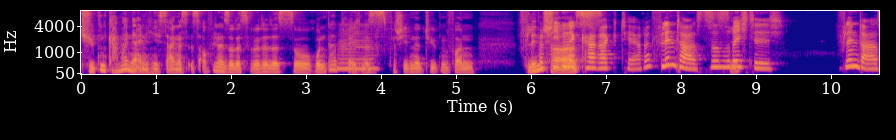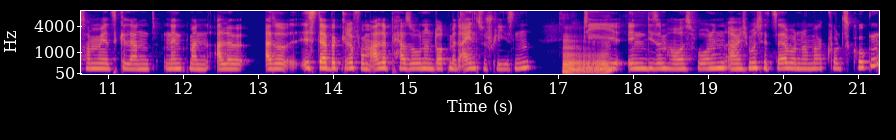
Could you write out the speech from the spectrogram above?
Typen, kann man ja eigentlich nicht sagen. Das ist auch wieder so, das würde das so runterbrechen. Hm. Das ist verschiedene Typen von Flinters. Verschiedene Charaktere. Flinters, das ist Gibt. richtig. Flinters haben wir jetzt gelernt, nennt man alle, also ist der Begriff, um alle Personen dort mit einzuschließen, Hm. die in diesem Haus wohnen. Aber ich muss jetzt selber nochmal kurz gucken,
